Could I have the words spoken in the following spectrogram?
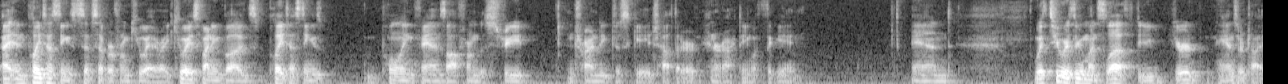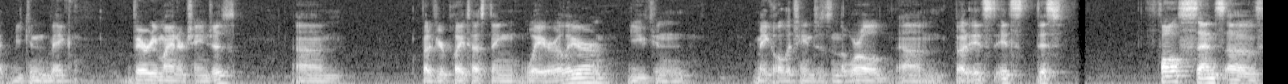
And playtesting is separate from QA, right? QA is finding bugs. Playtesting is pulling fans off from the street and trying to just gauge how they're interacting with the game. And with two or three months left, you, your hands are tied. You can make very minor changes. Um, but if you're playtesting way earlier, you can make all the changes in the world. Um, but it's it's this false sense of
